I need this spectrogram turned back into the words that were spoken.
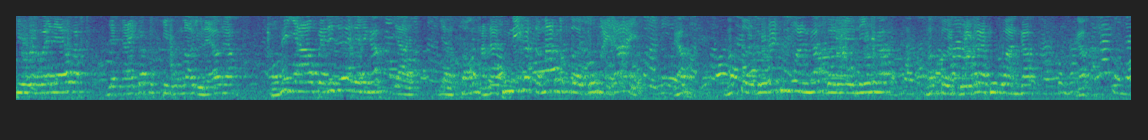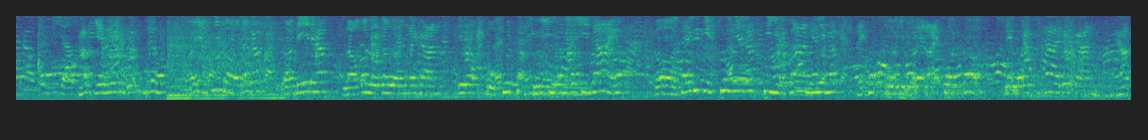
คิวกันไว้แล้วครับยังไงก็เป็นคิวของเราอยู่แล้วนะครับ ขอให้ยาวไปเรื่อยๆเลยนะครับ อย่าอย่าซ้อนอันใดพรุ่งนี้ก็สามารถมาเปิดดูใหม่ได้นะครับ มาเปิดดูได้ทุกวันครับบริเวณนี้นะครับ มาเปิดดูได้ทุกวันครับครับ ครับอย่าลืมครับเรื่องเพราะอย่างที่บอกนะครับ ตอนนี้นะครับ เราก็รณรงค์ในการที่ว่าปลูกพืชผักสวนครัวมากินได้ครับ ก็ใช้วิกฤตช่วงนี้ครับที่อยู่บ้านกันนะครับในครอบครัวอยู่หลายๆคนก็เรียกว่ากินได้ด้วยกันนะครับ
